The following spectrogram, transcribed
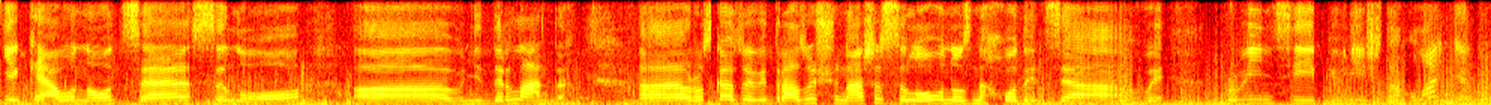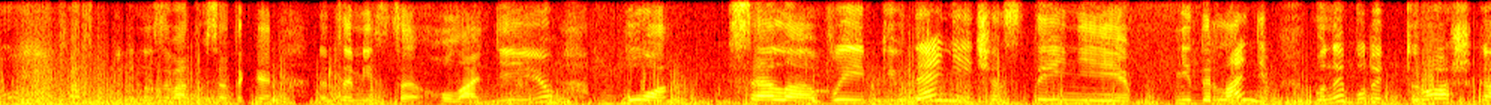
яке воно це село е, в Нідерландах. Розказую відразу, що наше село воно знаходиться в провінції Північна Голландія, тому я часто буду називати все-таки це місце Голландією, бо села в південній частині Нідерландів вони будуть трошки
